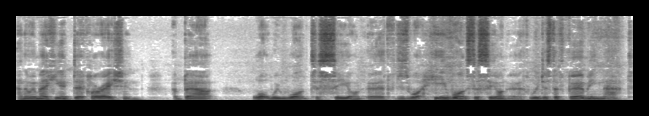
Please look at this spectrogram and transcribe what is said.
And then we're making a declaration about what we want to see on earth, which is what he wants to see on earth. We're just affirming that.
